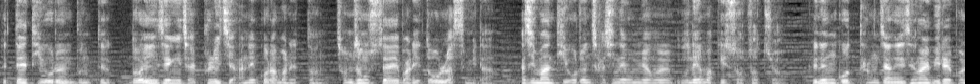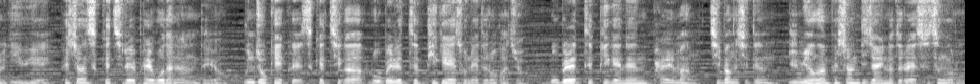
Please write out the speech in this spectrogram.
그때 디올은 문득 너의 인생이 잘 풀리지 않을 거라 말했던 점성술사의 말이 떠올랐습니다. 하지만 디올은 자신의 운명을 운에 맡길 수 없었죠. 그는 곧 당장의 생활비를 벌기 위해 패션 스케치를 팔고 다녔는데요. 운 좋게 그의 스케치가 로베르트 피게의 손에 들어가죠. 로베르트 피게는 발망, 지방시 등 유명한 패션 디자이너들의 스승으로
